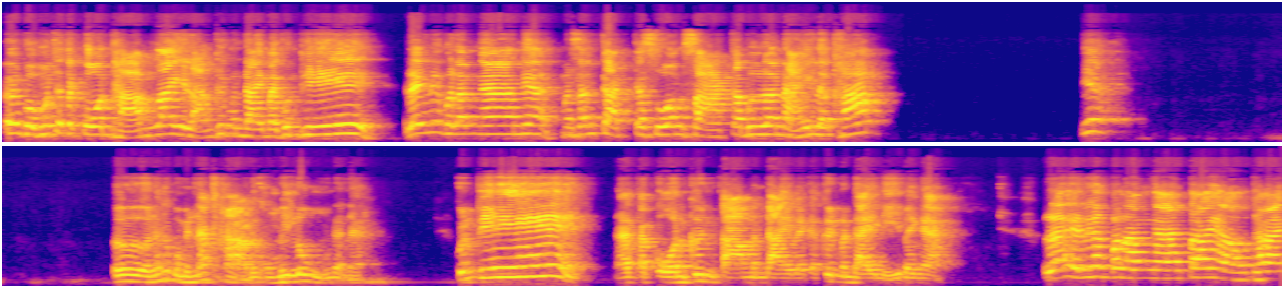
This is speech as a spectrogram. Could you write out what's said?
เออผมผมจะตะโกนถามไล่หลังขึ้นบันไดไปคุณพีเรื่องพลังงานเนี่ย มันสังกัดกระทรวงสากกระเบือไหนเหรอครับ เนี่ย เออถ้าผมเป็นนักข่าวเนี่ยคงไม่รุ่งเหมือนกันนะคุณพีนะตะโกนขึ้นตามบันไดไปก็ขึ้นบันไดหนีไปไงและเรื่องพลังงานใต้อ่าวไทย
